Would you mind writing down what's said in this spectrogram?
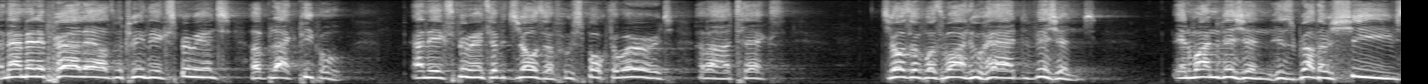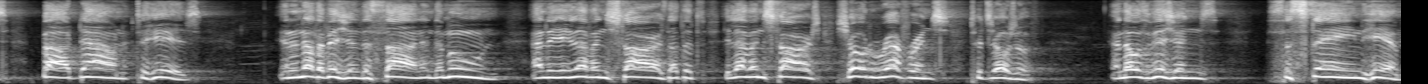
And there are many parallels between the experience of black people and the experience of Joseph, who spoke the words of our text. Joseph was one who had visions. In one vision, his brother Sheaves bowed down to his. In another vision, the sun and the moon and the 11 stars, that the 11 stars showed reverence to Joseph. And those visions sustained him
